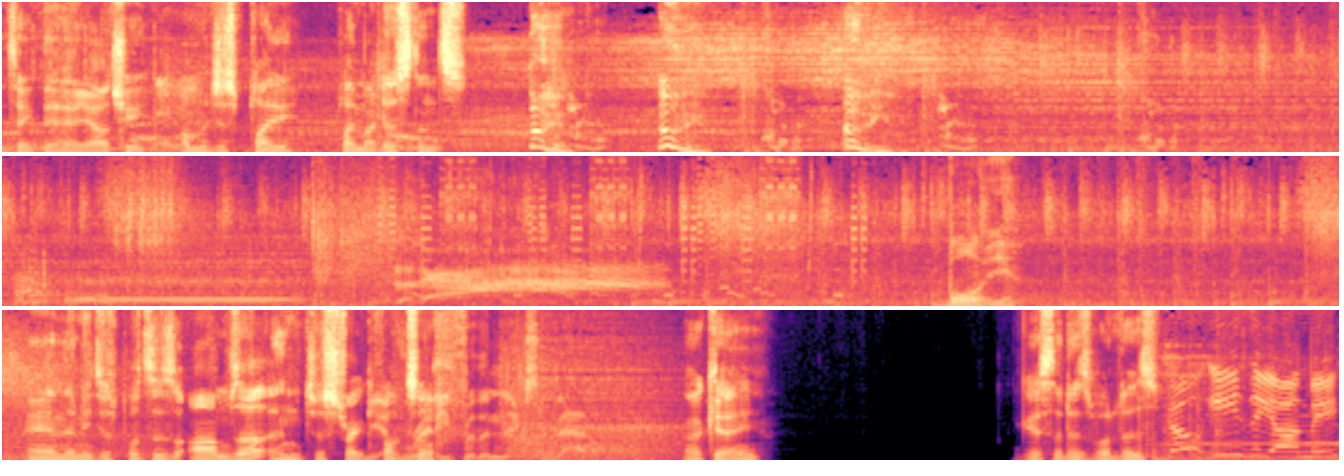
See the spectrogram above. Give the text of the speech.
Yeah, take the Heihachi. I'ma just play play my distance. Damn! Damn! Damn! Boy. And then he just puts his arms out and just straight Get fucks ready off. for the next battle. Okay. Guess it is what it is. Go easy on me.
